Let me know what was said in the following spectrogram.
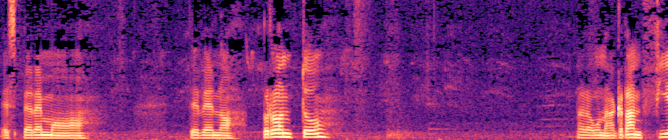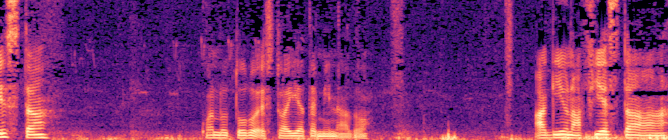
Esperemos de vernos pronto para una gran fiesta cuando todo esto haya terminado. Aquí una fiesta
